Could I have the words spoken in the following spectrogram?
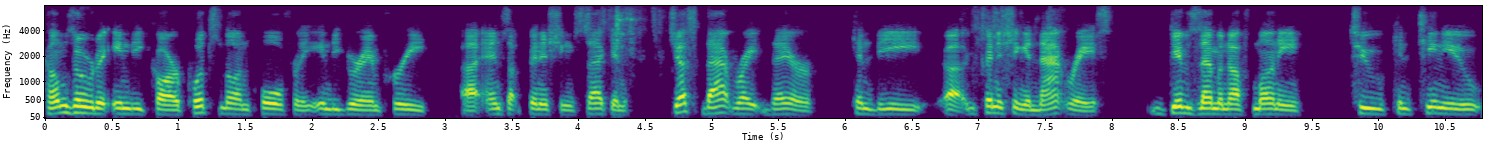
comes over to IndyCar, puts it on pole for the Indy Grand Prix, uh, ends up finishing second. Just that right there can be uh, finishing in that race gives them enough money to continue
